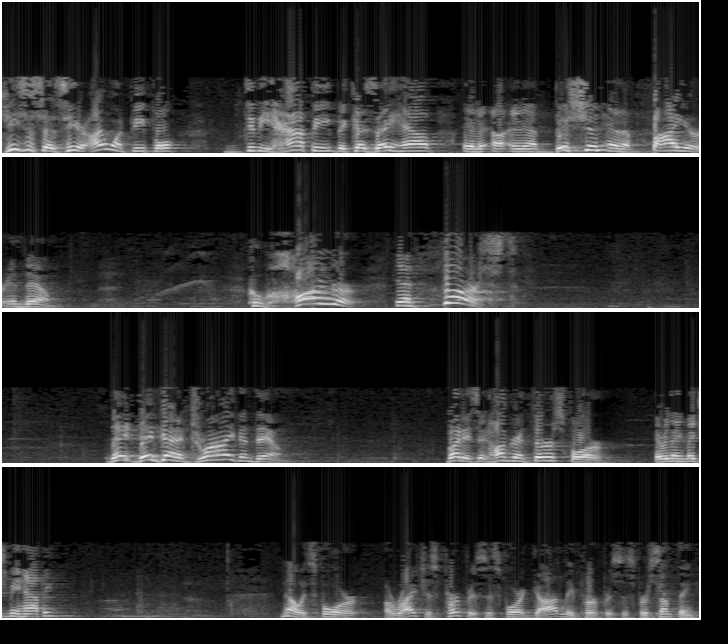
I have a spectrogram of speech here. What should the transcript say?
Jesus says here, I want people to be happy because they have an, uh, an ambition and a fire in them. Who hunger and thirst. They, they've got a drive in them. But is it hunger and thirst for everything makes me happy? No, it's for a righteous purpose. It's for a godly purpose. It's for something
